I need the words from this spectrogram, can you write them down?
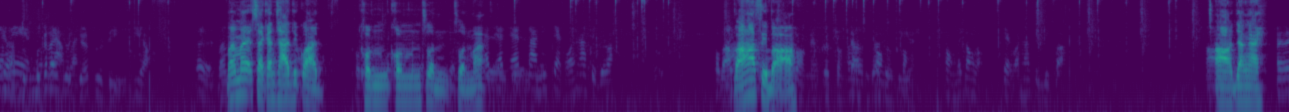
เสียงเหี้ยมึงก็ได้เยอะเยอะสุดดีเหี้ยเออไม่ไม่ใส่กัญชาดีกว่า คนคนมันส่วนส่วนมากแอดแอดแอดตานี้แจกร้อยห้าสิบได้ปะร้อยห้าสิบเหรอกล่องเนี่ยเกิดกล่องเอเก้าอสิบกล่ได้องโดนดีกล่องไงกล่องไม่ต้องหรอกแจกร้อยห้าสิบดีกว่าอ่ายังไงเออ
